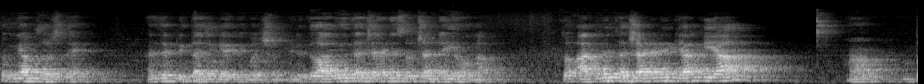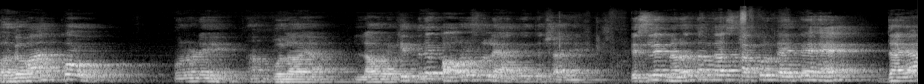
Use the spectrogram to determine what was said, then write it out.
कभी हम सोचते हैं जैसे पिताजी कहते हैं बच्चों के लिए तो आधुनिक आचार्य ने सोचा नहीं होगा. तो आधुनिक आचार्य ने क्या किया? हाँ भगवान को उन्होंने हाँ, बुलाया. लाउड कितने पावरफुल है आदित्य आचार्य इसलिए नरोत्तम दास ठाकुर कहते हैं दया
